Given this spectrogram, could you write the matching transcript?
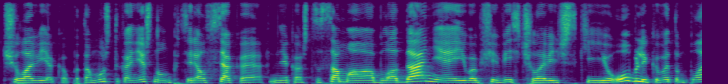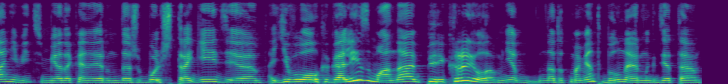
человека, потому что, конечно, он потерял всякое, мне кажется, самообладание и вообще весь человеческий облик, и в этом плане, видите, у меня такая, наверное, даже больше трагедия его алкоголизма, она перекрыла. Мне на тот момент было, наверное, где-то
